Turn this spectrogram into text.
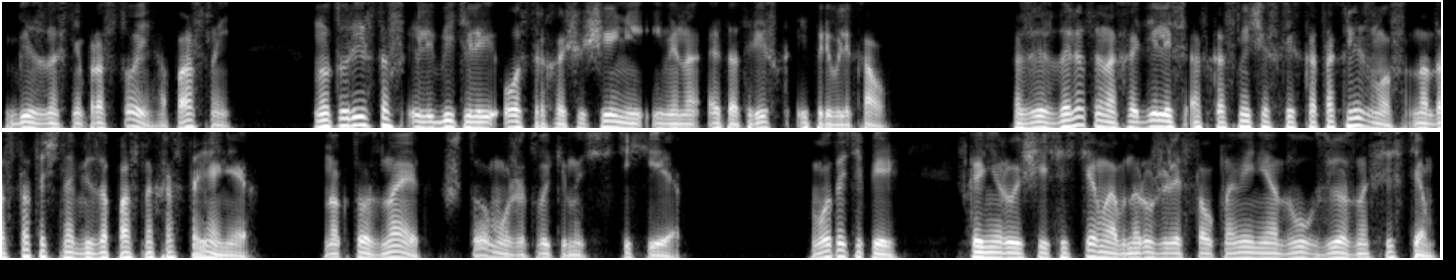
Бизнес непростой, опасный, но туристов и любителей острых ощущений именно этот риск и привлекал. Звездолеты находились от космических катаклизмов на достаточно безопасных расстояниях, но кто знает, что может выкинуть стихия. Вот и теперь Сканирующие системы обнаружили столкновение двух звездных систем,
